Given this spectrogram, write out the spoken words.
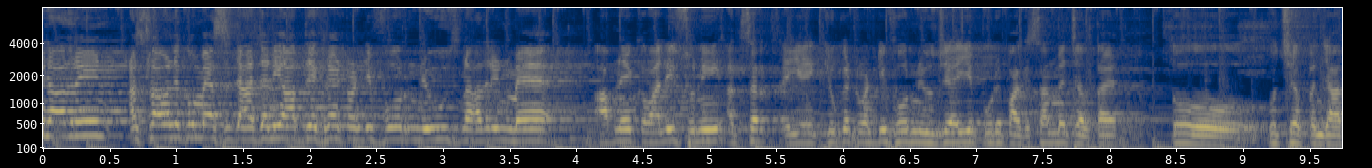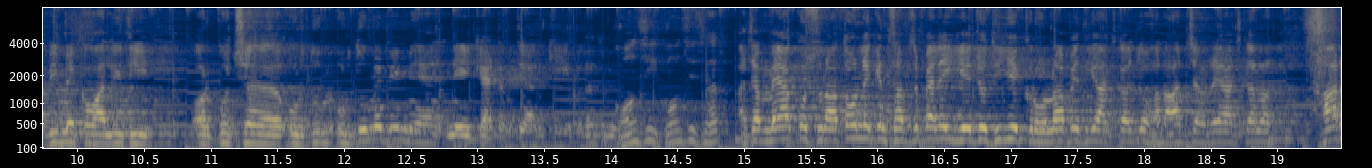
ناظرین اسلام علیکم میں سجاد جانی آپ دیکھ رہے ہیں 24 نیوز ناظرین میں آپ نے قوالی سنی اکثر یہ کیونکہ 24 نیوز جو ہے یہ پورے پاکستان میں چلتا ہے تو کچھ پنجابی میں قوالی تھی اور کچھ اردو اردو میں بھی میں نئی کیٹر تیار کی ہے کون سی کون سی سر؟ اچھا میں آپ کو سناتا ہوں لیکن سب سے پہلے یہ جو تھی یہ کرونا پہ تھی آج کل جو حالات چل رہے ہیں آج کل ہر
